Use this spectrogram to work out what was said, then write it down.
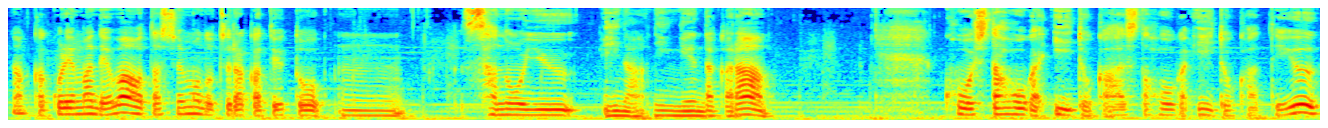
なんかこれまでは私もどちらかというとうん左脳優位な人間だからこうした方がいいとかああした方がいいとかっていう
